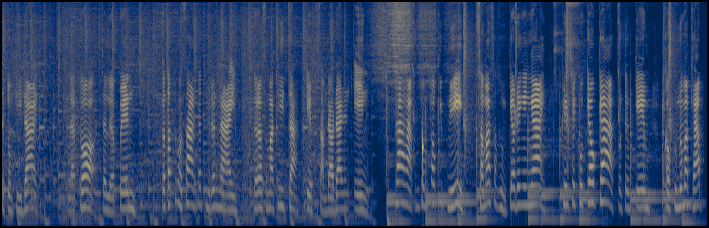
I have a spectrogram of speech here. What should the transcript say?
จะโจมตีได้ แล้วก็จะเหลือเป็นกระต๊อบที่ก่อสร้างก็จะอยู่ด้านใน แล้วเราสามารถที่จะเก็บ 3 ดาวได้นั่นเอง ถ้าหากคุณผู้ชมชอบคลิปนี้ สามารถสนับสนุนแก้วได้ง่าย ๆ เพียงใช้โค้ดแก้วกล้ากดเติมเกม ขอบคุณมากๆครับ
